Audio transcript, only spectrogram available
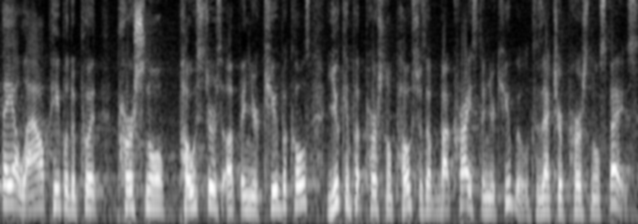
they allow people to put personal posters up in your cubicles, you can put personal posters up about Christ in your cubicle because that's your personal space.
